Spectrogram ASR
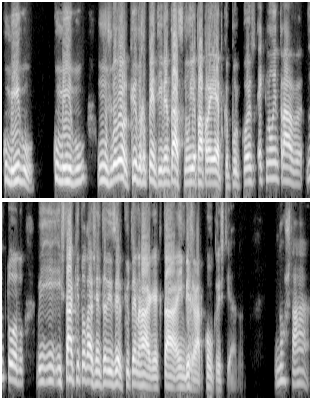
comigo, comigo, um jogador que de repente inventasse não ia para a pré-época por coisa, é que não entrava de todo. E, e, está aqui toda a gente a dizer que o Ten Hag é que está a embirrar com o Cristiano. Não está.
